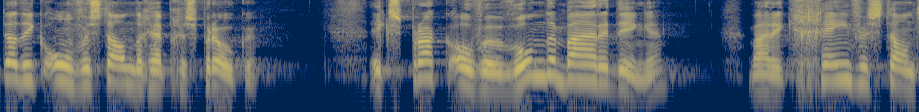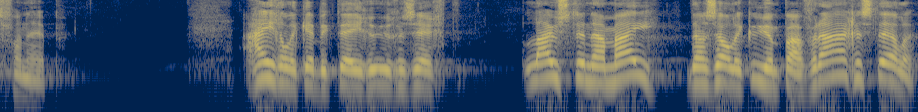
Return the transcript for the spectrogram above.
dat ik onverstandig heb gesproken. Ik sprak over wonderbare dingen waar ik geen verstand van heb. Eigenlijk heb ik tegen u gezegd, Luister naar mij, dan zal ik u een paar vragen stellen.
